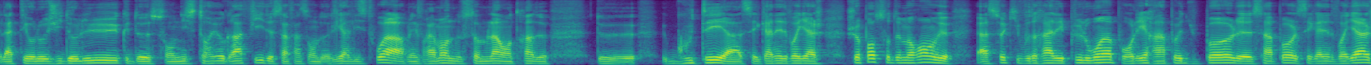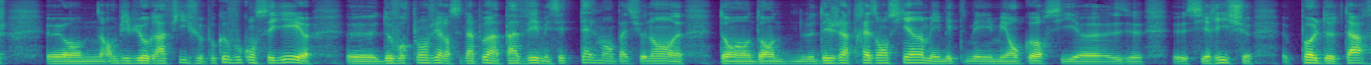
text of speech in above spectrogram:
la théologie de Luc, de son historiographie, de sa façon de lire l'histoire. Mais vraiment, nous sommes là en train de, de goûter à ces carnets de voyage. Je pense au demeurant à ceux qui voudraient aller plus loin pour lire un peu du Paul, Saint-Paul, ces carnets de voyage en, bibliographie. Je peux que vous conseiller euh, de vous replonger. Alors c'est un peu un pavé, mais c'est tellement passionnant euh, dans, le déjà très ancien, mais, mais, mais, encore si, euh, si riche, Paul de Tars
